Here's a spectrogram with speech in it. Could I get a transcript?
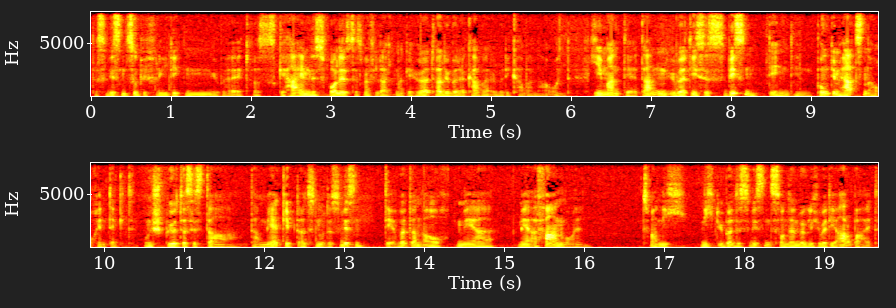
Das Wissen zu befriedigen über etwas Geheimnisvolles, das man vielleicht mal gehört hat über, der Kabbalah, über die Kabbalah. Und jemand, der dann über dieses Wissen den, den Punkt im Herzen auch entdeckt und spürt, dass es da, da mehr gibt als nur das Wissen, der wird dann auch mehr, mehr erfahren wollen. Zwar nicht, nicht über das Wissen, sondern wirklich über die Arbeit.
